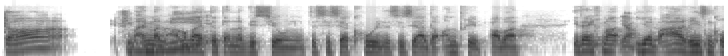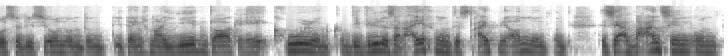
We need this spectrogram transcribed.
da ich meine, man arbeitet an der Vision und das ist ja cool, das ist ja der Antrieb. Aber ich denke mal, ja. ich habe auch eine riesengroße Vision und, und ich denke mal jeden Tag, hey, cool und, und ich will das erreichen und das treibt mich an und, und das ist ja Wahnsinn und,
